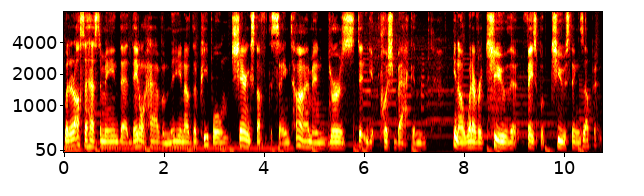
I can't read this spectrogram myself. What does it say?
But it also has to mean that they don't have a million other people sharing stuff at the same time and yours didn't get pushed back and, you know, whatever queue that Facebook queues things up in.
